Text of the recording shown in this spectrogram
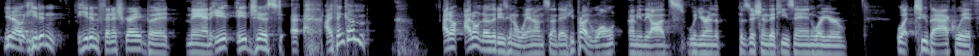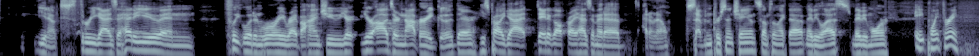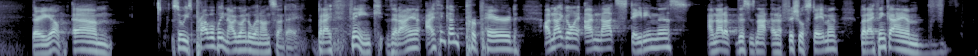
you know, he didn't he didn't finish great, but man, it it just uh, I think I'm I don't I don't know that he's going to win on Sunday. He probably won't. I mean, the odds when you're in the position that he's in where you're what two back with you know three guys ahead of you and Fleetwood and Rory right behind you, your your odds are not very good there. He's probably got Data Golf probably has him at a I don't know seven percent chance, something like that, maybe less, maybe more. Eight point three. There you go. Um, so he's probably not going to win on Sunday, but I think that I I think I'm prepared. I'm not going. I'm not stating this. I'm not a. This is not an official statement, but I think I am v-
